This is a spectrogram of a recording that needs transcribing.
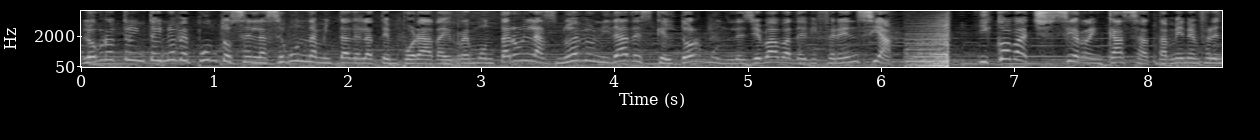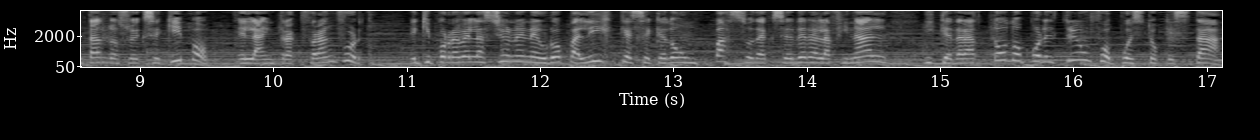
logró 39 puntos en la segunda mitad de la temporada y remontaron las nueve unidades que el Dortmund les llevaba de diferencia. Y Kovac cierra en casa, también enfrentando a su ex equipo, el Eintracht Frankfurt, equipo revelación en Europa League que se quedó un paso de acceder a la final y quedará todo por el triunfo, puesto que está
